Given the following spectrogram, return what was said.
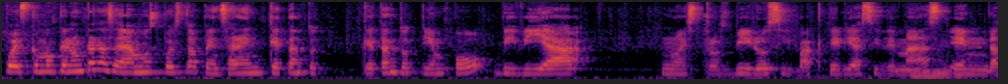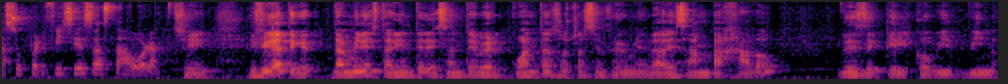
Pues como que nunca nos habíamos puesto a pensar en qué tanto qué tanto tiempo vivía nuestros virus y bacterias y demás en las superficies hasta ahora. Sí, y fíjate que también estaría interesante ver cuántas otras enfermedades han bajado desde que el COVID vino,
